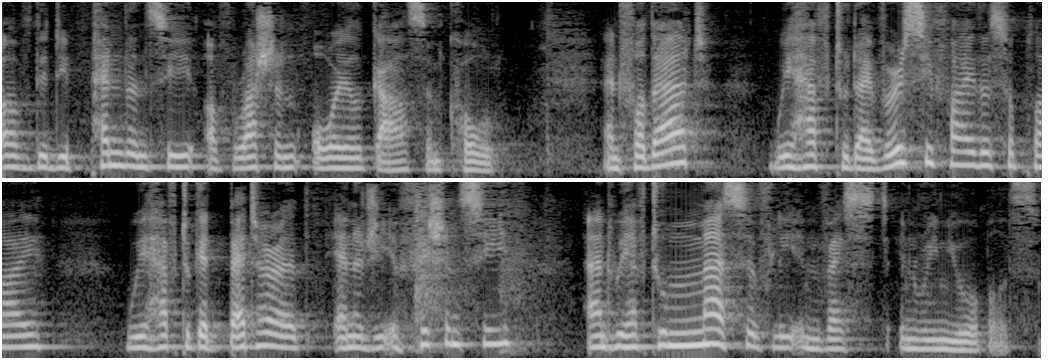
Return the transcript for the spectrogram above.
of the dependency of Russian oil, gas, and coal. And for that, we have to diversify the supply, We have to get better at energy efficiency and we have to massively invest in renewables.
